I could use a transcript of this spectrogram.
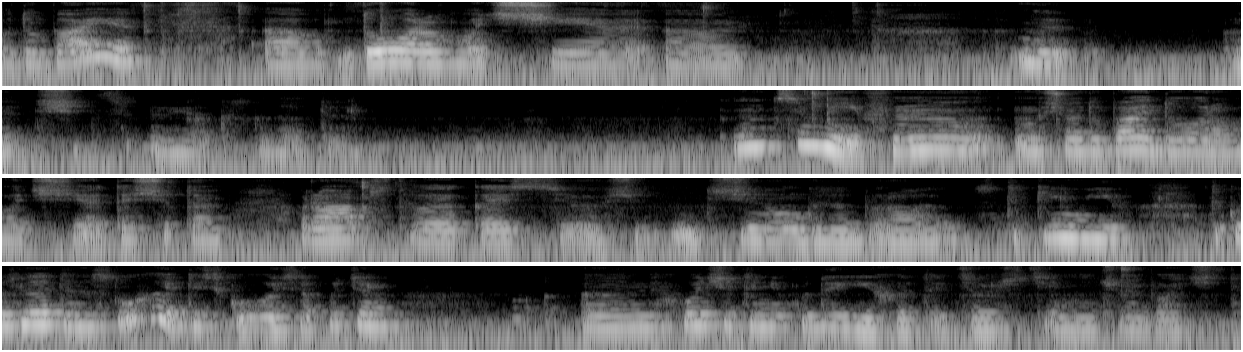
в Дубаї е, дорого чи, е, ну, як сказати. Ну, це міф. Ну, що в Дубаї дорого, чи те, що там рабство якесь, е, що жінок забирають. Це такий міф. Так ви знаєте, не слухаєтесь когось, а потім е, не хочете нікуди їхати. В цьому житті нічого не бачите.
